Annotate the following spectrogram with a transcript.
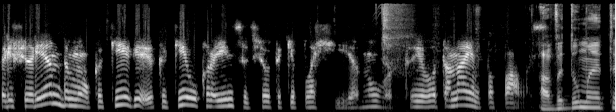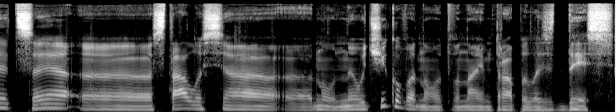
референдума, какие, какие украинцы все-таки плохие. Ну вот, и вот она им попалась. А ви думаєте, це е, сталося е, ну, неочікувано? От вона їм трапилась десь,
